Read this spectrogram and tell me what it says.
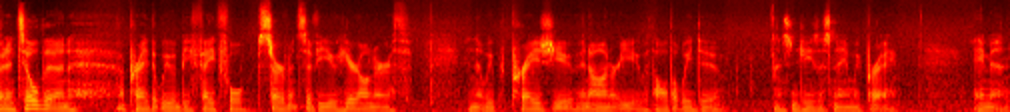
But until then, I pray that we would be faithful servants of you here on earth and that we would praise you and honor you with all that we do. It's in Jesus' name we pray. Amen.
